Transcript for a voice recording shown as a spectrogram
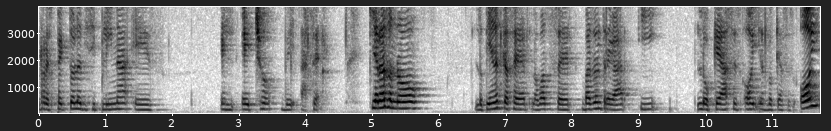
respecto a la disciplina es el hecho de hacer. Quieras o no, Lo tienes que hacer, lo vas a hacer, vas a entregar y lo que haces hoy es lo que haces hoy.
